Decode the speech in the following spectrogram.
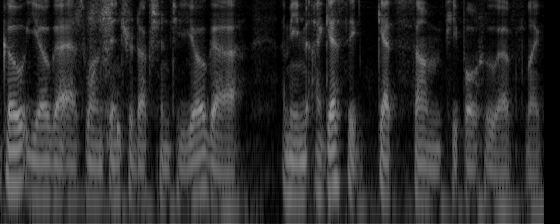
goat yoga as one's introduction to yoga. I mean, I guess it gets some people who have like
